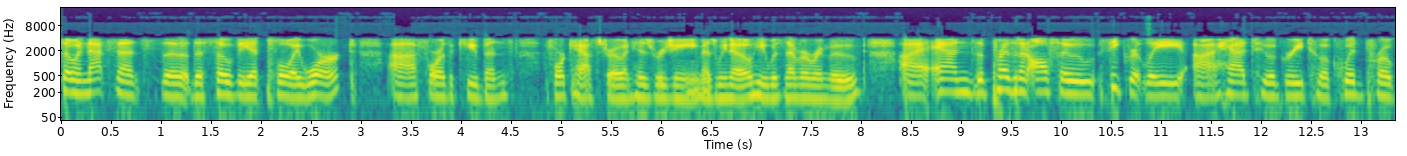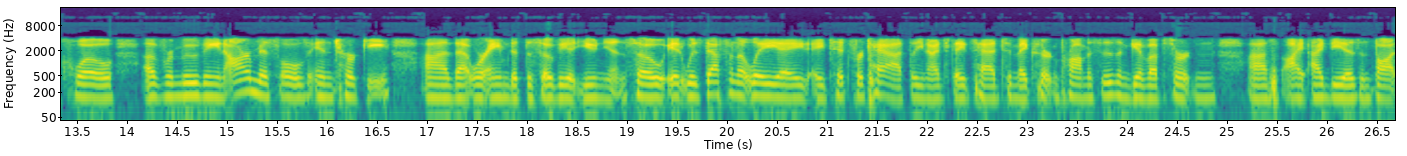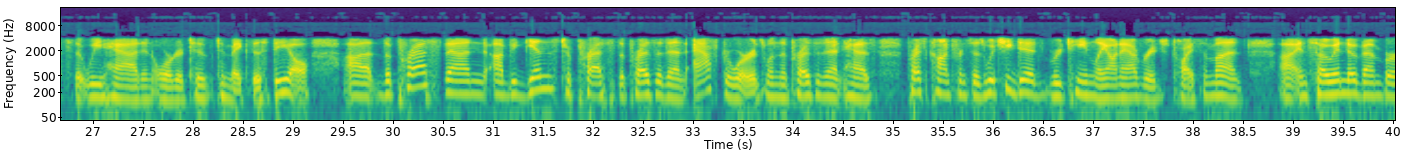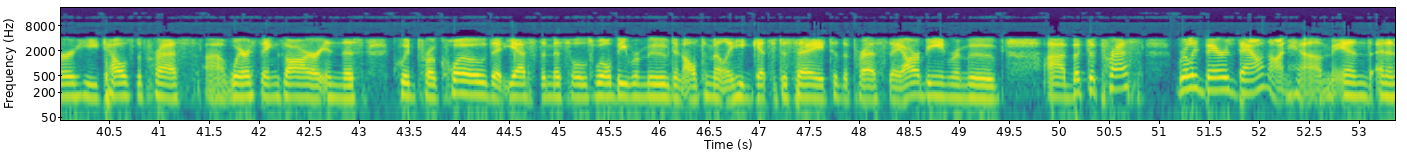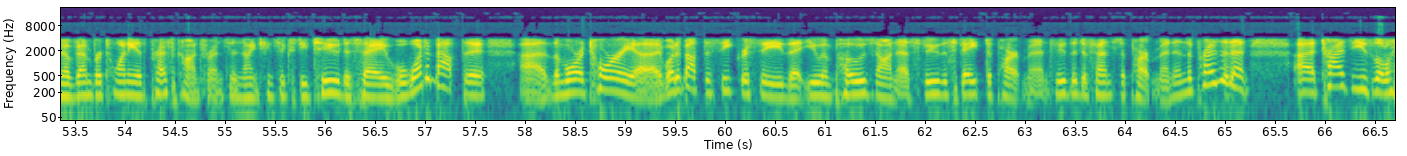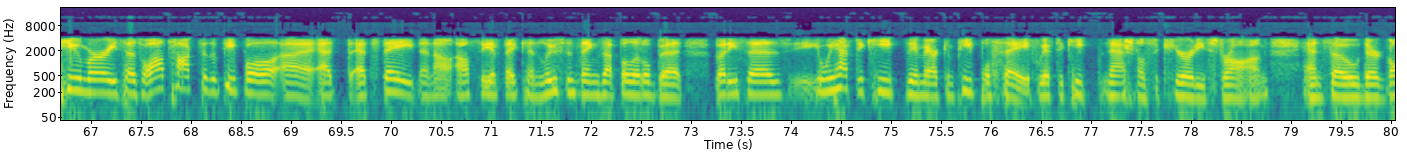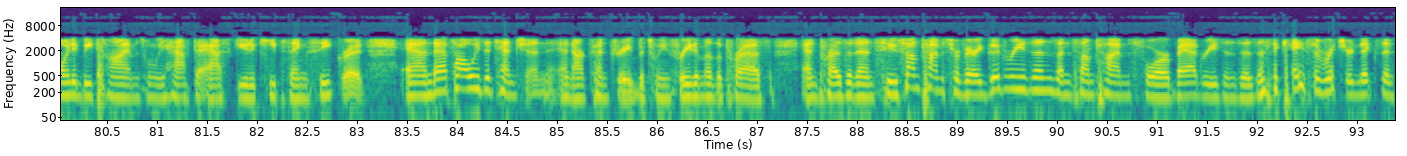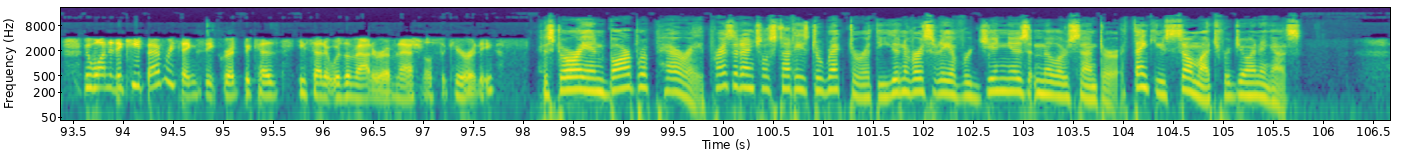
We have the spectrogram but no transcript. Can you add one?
So in that sense, the the Soviet ploy worked uh, for the Cubans for Castro and his regime. As we know, he was never removed. Uh, and the president also secretly uh, had to agree to a quid pro quo of removing our missiles in Turkey uh, that were aimed at the Soviet Union. So it was definitely a, a tit for tat. The United States had to make certain promises and give up certain uh, ideas and thoughts that we had in order to, to make this deal. Uh, the press then begins to press the president afterwards when the president has press conferences, which he did routinely on average twice a month. Uh, and so in November, he tells the press uh, where things are in this quid pro quo that yes, the missiles will be removed, and ultimately he gets to say to the press they are being removed. Uh, but the press really bears down on him in, in a November 20th press conference in 1962 to say, well, what about the uh, the moratoria? What about the secrecy that you imposed on us through the State Department, through the Defense Department? And the president uh, tries to use a little humor. He says, well, I'll talk to the people uh, at at State and I'll, I'll see if they can loosen things up a little bit. But he says we have to keep the American people safe. We have to keep national security strong. And so there are going to be times when we have to ask you to keep things secret. And that's always a tension in our country between freedom of the press and presidents who sometimes for very good reasons and sometimes for bad reasons, as in the case of Richard Nixon, who wanted to keep everything secret because he said it was a matter of national security. Historian Barbara Perry, Presidential Studies Director at the University of Virginia's Miller Center. Thank you so much for joining us.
